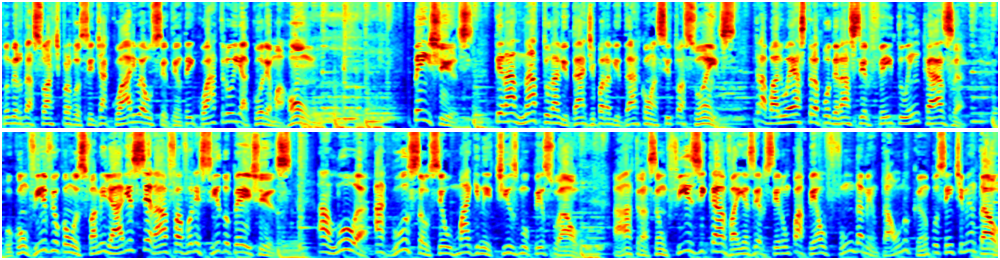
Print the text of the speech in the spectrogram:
Número da sorte para você de Aquário é o 74 e a cor é marrom. Peixes terá naturalidade para lidar com as situações. Trabalho extra poderá ser feito em casa. O convívio com os familiares será favorecido, peixes. A lua aguça o seu magnetismo pessoal. A atração física vai exercer um papel fundamental no campo sentimental.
